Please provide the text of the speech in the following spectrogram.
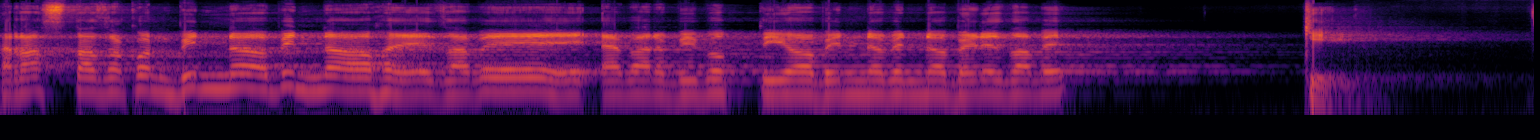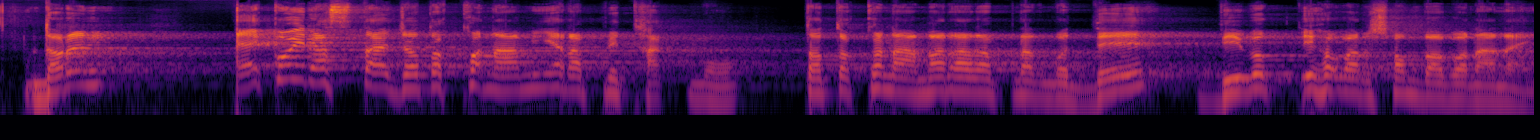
রাস্তা যখন ভিন্ন ভিন্ন হয়ে যাবে, এবার বিভক্তিও ভিন্ন ভিন্ন বেড়ে যাবে। কি? ধরেন, একই রাস্তায় যতক্ষণ আমি আর আপনি থাকব, ততক্ষণ আমার আর আপনার মধ্যে বিভক্তি হওয়ার সম্ভাবনা নাই।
